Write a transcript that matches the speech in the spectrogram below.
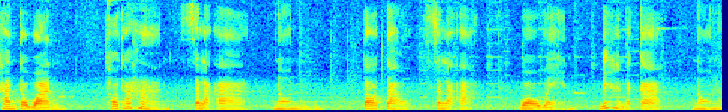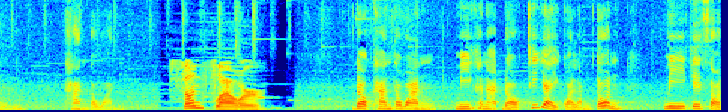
ทานตะวัน ทอทหาร สละอา นอหนูตอเต่า สละอะ วอแหวนแม่หันอากาศ นอหนู ทานตะวัน sunflower, ดอกทานตะวันมีขนาดดอกที่ใหญ่กว่าลำต้น มีเกสร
